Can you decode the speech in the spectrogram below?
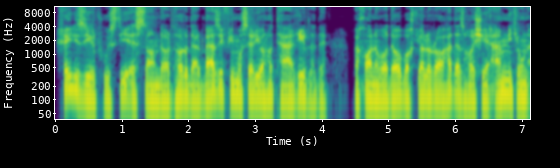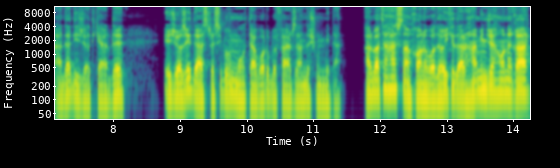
خیلی زیرپوستی استانداردها رو در بعضی فیلم و سریال ها تغییر داده و خانواده ها با خیال راحت از حاشیه امنی که اون عدد ایجاد کرده اجازه دسترسی به اون محتوا رو به فرزندشون میدن. البته هستن خانوادههایی که در همین جهان غرب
